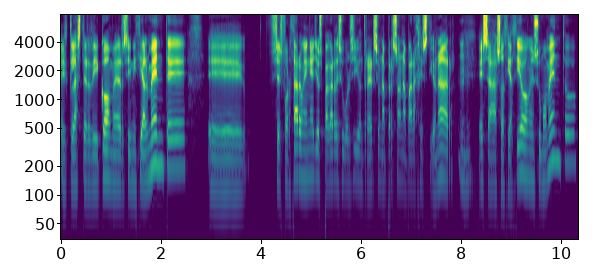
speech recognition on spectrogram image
el clúster de e-commerce inicialmente, eh, se esforzaron en ellos pagar de su bolsillo en traerse una persona para gestionar esa asociación en su momento.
